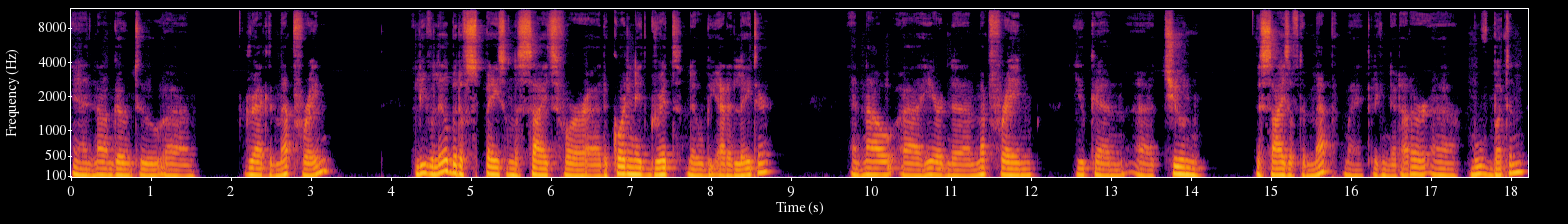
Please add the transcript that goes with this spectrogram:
And now I'm going to uh, drag the map frame, leave a little bit of space on the sides for uh, the coordinate grid that will be added later. And now uh, here in the map frame, you can uh, tune the size of the map by clicking that other uh, move button.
